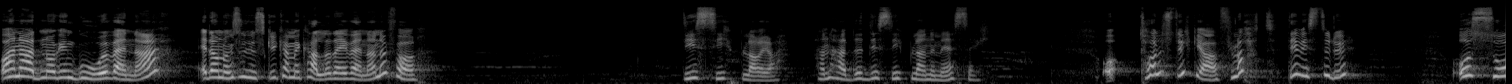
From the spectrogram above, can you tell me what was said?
Og han hadde noen gode venner. Er det noen som husker hva vi kaller de vennene for? Disipler, ja. Han hadde disiplene med seg. Og Tolv stykker, ja. Flott. Det visste du. Og så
